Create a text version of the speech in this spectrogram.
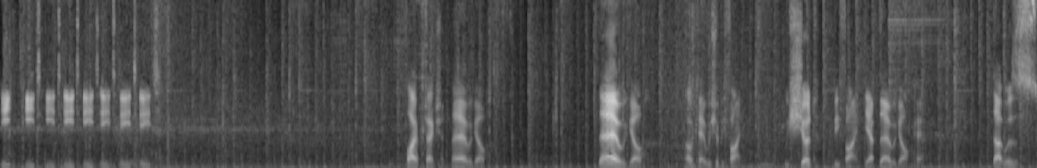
Eat, eat, eat, eat, eat, eat, eat, eat. Fire protection. There we go. There we go. Okay, we should be fine. We should be fine. Yep, there we go. Okay. That was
